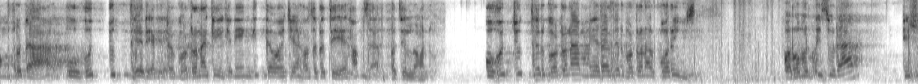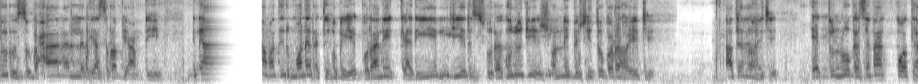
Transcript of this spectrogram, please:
অংশটা উহুদ যুদ্ধের একটা ঘটনাকে এখানে ইঙ্গিত দেওয়া হয়েছে হজরতে হামজা রাদিয়াল্লাহু উহুদ যুদ্ধের ঘটনা, মেরাজের ঘটনার পরে হয়েছে পরবর্তী সূরা শুরু সুবহান আল্লাযী আসরা বিআমদিহি আমাদের মনে রাখতে হবে, কোরআনে কারীম এর সূরাগুলো যে সন্নিবেশিত করা হয়েছে, সাজানো হয়েছে একজন লোক আছে না, কথা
